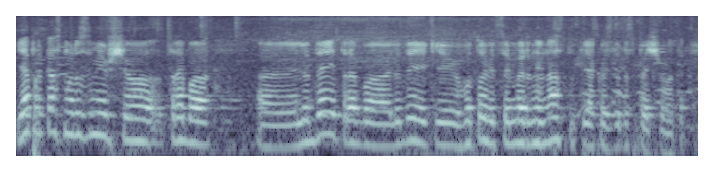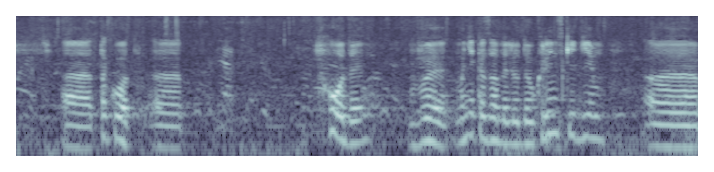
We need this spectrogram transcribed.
я прекрасно розумів, що треба людей, треба людей, які готові цей мирний наступ якось забезпечувати. Е, так от, е, входи в, мені казали люди, український дім. Е,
